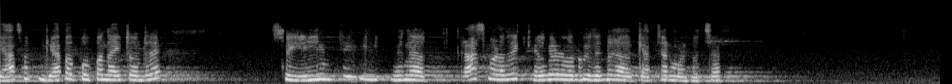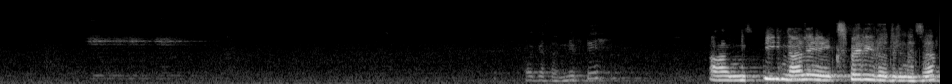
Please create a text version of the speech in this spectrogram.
ಗ್ಯಾಪ್ ಗ್ಯಾಪ್ ಅಪ್ ಓಪನ್ ಆಯಿತು ಅಂದರೆ ಸೊ ಇಲ್ಲಿಂದ ಇದನ್ನ ಕ್ರಾಸ್ ಮಾಡಿದ್ರೆ ಕೆಳಗಡೆವರೆಗೂ ಇದನ್ನ ಕ್ಯಾಪ್ಚರ್ ಮಾಡ್ಬೋದು sir okay sir, Nifty? Nifty ನಾಳೆ ಎಕ್ಸ್ಪೈರಿ ಇರೋದ್ರಿಂದ ಸರ್.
